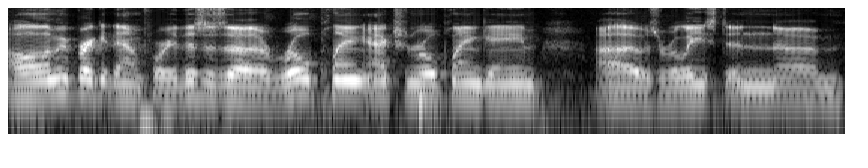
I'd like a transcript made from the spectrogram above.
Oh, let me break it down for you. This is a role-playing, action role-playing game. Uh, it was released in um,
